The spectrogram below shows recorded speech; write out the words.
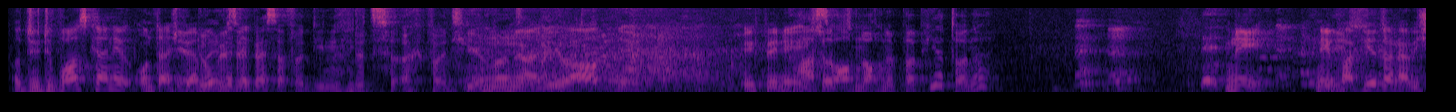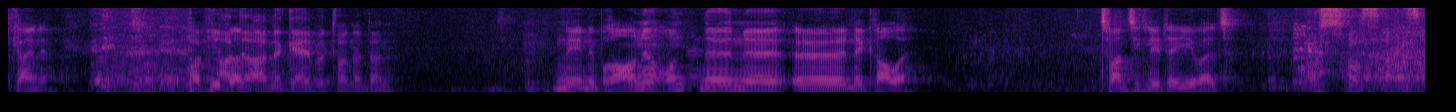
Und du, du brauchst keine... Und dein Ja, du Sperrmüll bist wird- ein besser verdienender Bezirk bei dir. Nein, überhaupt nicht. Ich bin Hast so, du auch noch eine Papiertonne? Nee, nee, Papiertonne habe ich keine. Ah, Papiertonne. da eine gelbe Tonne dann. Nee, eine braune und eine, eine, äh, eine graue. 20 Liter jeweils. Ach so, 20.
